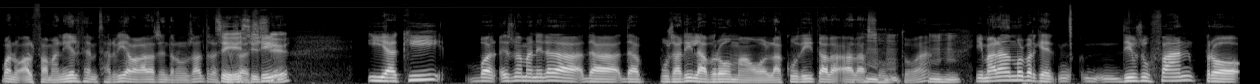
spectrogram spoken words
Bueno, el femení el fem servir a vegades entre nosaltres, Sí, és sí, així. sí. I aquí bueno, és una manera de, de, de posar-hi la broma o l'acudit a la- a l'assumpte. Eh? Mhm. I m'ha agradat molt perquè mm, dius ho fan, però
